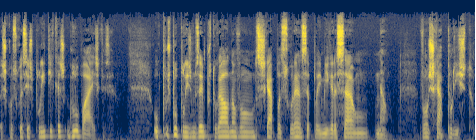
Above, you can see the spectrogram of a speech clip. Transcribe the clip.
as consequências políticas globais. Quer dizer, os populismos em Portugal não vão chegar pela segurança, pela imigração, não. Vão chegar por isto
